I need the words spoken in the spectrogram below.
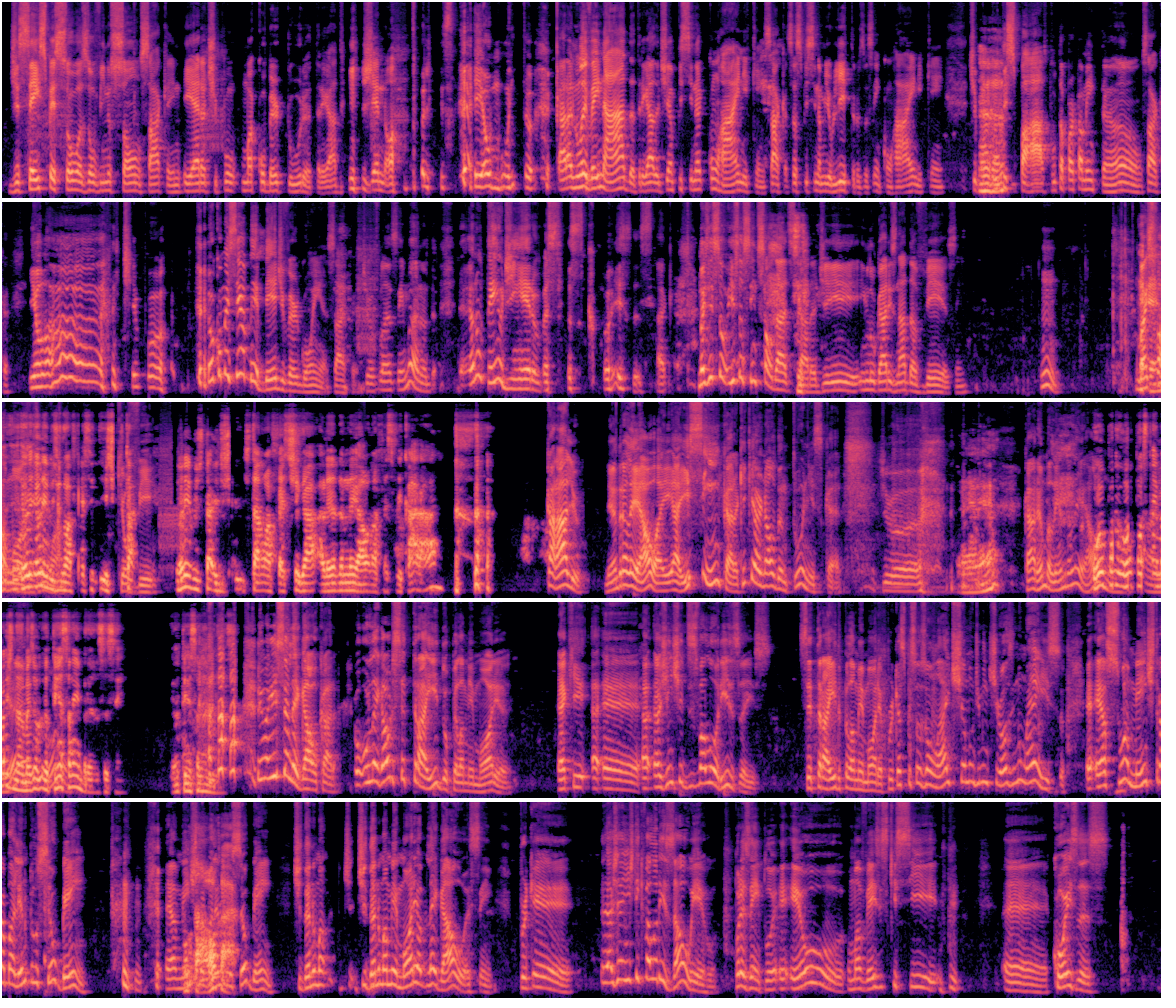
de seis pessoas ouvindo som, saca? E, e era tipo uma cobertura, tá ligado? Em Genópolis. E eu muito. Cara, não levei nada, tá ligado? Tinha piscina com Heineken, saca? Essas piscinas mil litros, assim, com Heineken. Tipo, uhum. puta espaço, puta apartamentão, saca? E eu lá, tipo, eu comecei a beber de vergonha, saca? Tipo, falando assim, mano, eu não tenho dinheiro pra essas coisas, saca? Mas isso, isso eu sinto saudades, cara, de ir em lugares nada a ver, assim. Hum. Mais é, famoso. Eu, eu lembro de uma festa de, que tá, eu vi. Eu lembro de estar, de, estar numa festa chegar a Leandra Leal na festa. Falei, caralho. Caralho. Leandra Leal, aí, aí sim, cara. O que, que é Arnaldo Antunes, cara? Tipo... É. Caramba, Leandro Leal. Ou eu, ou eu posso estar imaginando, é, mas eu, eu, tenho essa lembrança, assim. Eu tenho essa lembrança. Isso é legal, cara. O, o, legal de ser traído pela memória é que é, é, a, a, gente desvaloriza isso. Ser traído pela memória, porque as pessoas vão lá e te chamam de mentiroso, e não é isso. É, é a sua mente trabalhando pelo seu bem. é a mente Total, trabalhando cara. pelo seu bem. Te dando, uma, te, te dando uma memória legal, assim. Porque a gente tem que valorizar o erro. Por exemplo, eu uma vez esqueci é, coisas,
